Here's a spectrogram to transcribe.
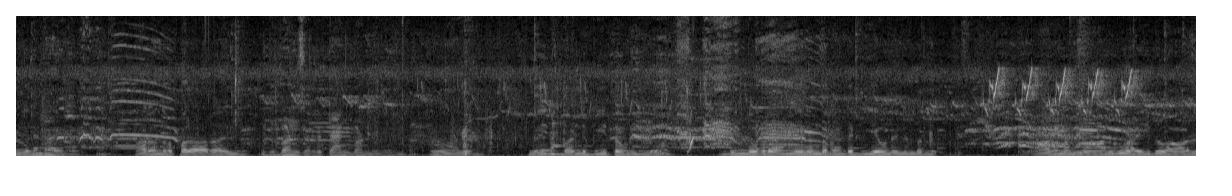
ఉన్నది ఆరు వందల పదహారు అయింది. ఇది బండ్ సార్ ట్యాంక్ బండ్ ఇది బండి గీత ఉంది. దీని లోపల అన్ని నెంబర్లు అంటే గీయే ఉన్నాయి నెంబర్లు. ఆరు వందల నాలుగు ఐదు ఆరు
